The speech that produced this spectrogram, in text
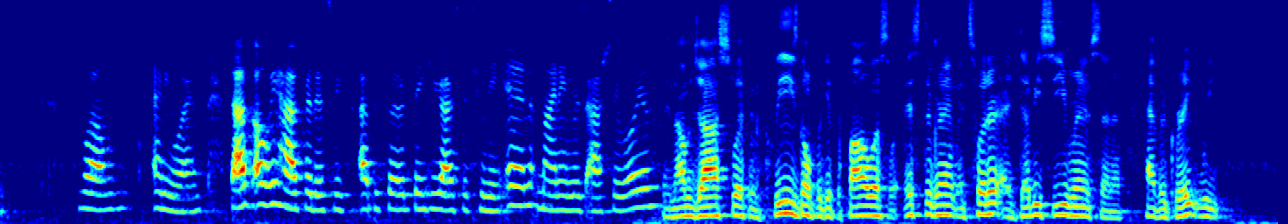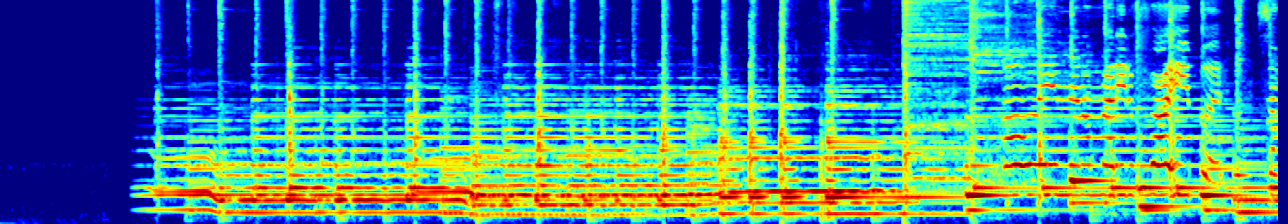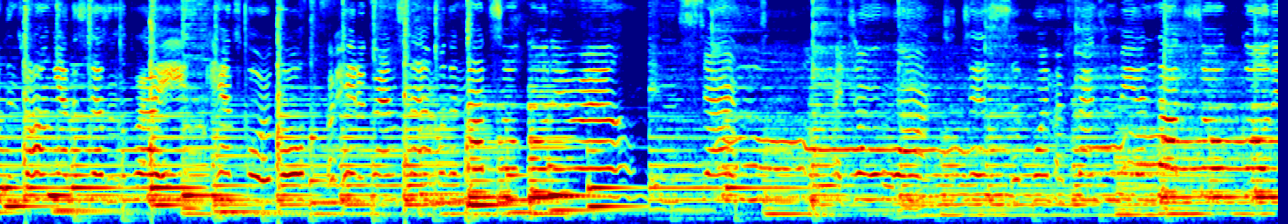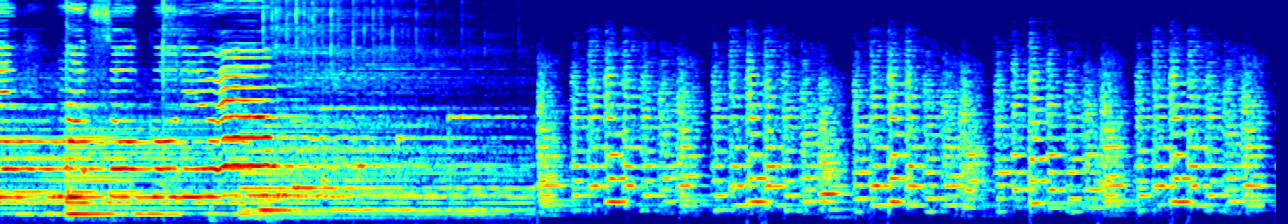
Well, anyway, that's all we have for this week's episode. Thank you guys for tuning in. My name is Ashley Williams. And I'm Josh Swift, and please don't forget to follow us on Instagram and Twitter at WCU Ram Center. Have a great week.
